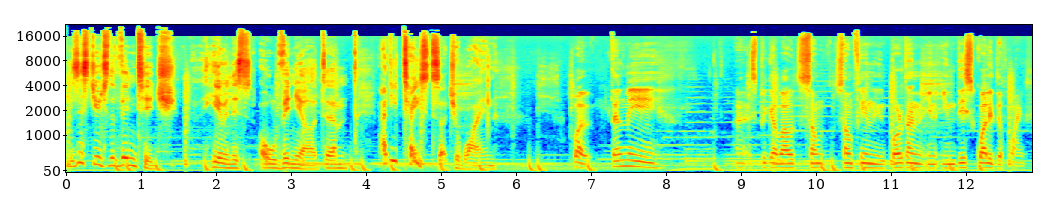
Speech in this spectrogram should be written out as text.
is this due to the vintage here in this old vineyard? Um, how do you taste such a wine? Well, tell me, uh, speak about some something important in, in this quality of wines.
